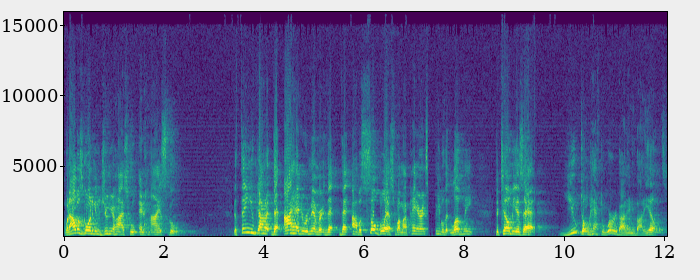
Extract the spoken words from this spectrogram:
when I was going into junior high school and high school, the thing you got that I had to remember that, that I was so blessed by my parents, people that love me, to tell me is that you don't have to worry about anybody else.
